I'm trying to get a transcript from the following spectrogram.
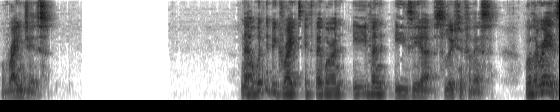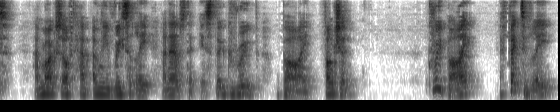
ranges. Now, wouldn't it be great if there were an even easier solution for this? Well, there is, and Microsoft have only recently announced it. It's the group by function. Group by effectively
